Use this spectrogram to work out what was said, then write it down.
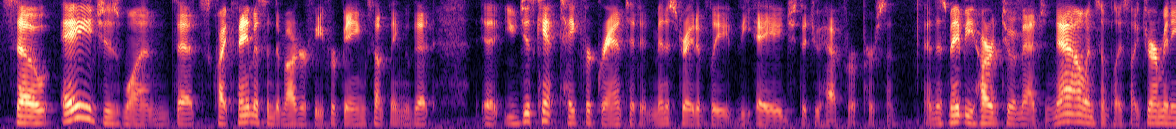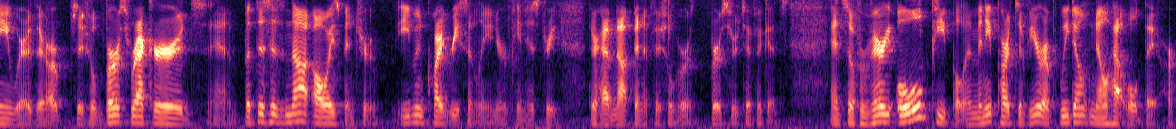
So age is one that's quite famous in demography for being something that uh, you just can't take for granted administratively the age that you have for a person. And this may be hard to imagine now in some place like Germany where there are official birth records, but this has not always been true. Even quite recently in European history, there have not been official birth, birth certificates. And so for very old people in many parts of Europe, we don't know how old they are.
